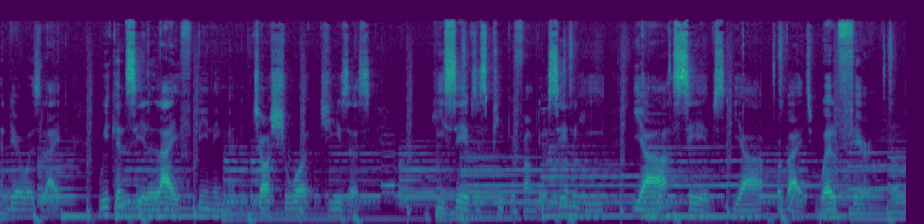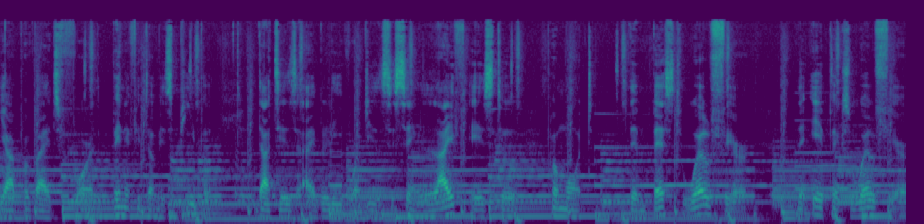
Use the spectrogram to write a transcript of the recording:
and there was light. We can see life, meaning Joshua, Jesus. He saves his people from their sin. He, Yah, saves. Yah provides welfare. Yah provides for the benefit of his people that is, I believe, what Jesus is saying. Life is to promote the best welfare, the apex welfare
